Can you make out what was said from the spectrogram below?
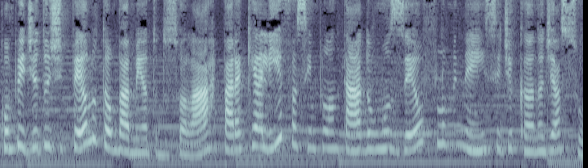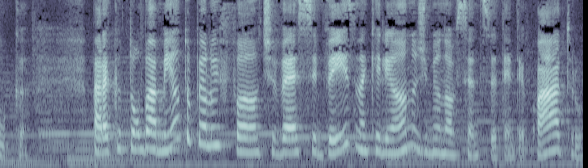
com pedidos de pelo tombamento do solar para que ali fosse implantado um Museu Fluminense de Cana-de-Açúcar. Para que o tombamento pelo IFAM tivesse vez naquele ano de 1974,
